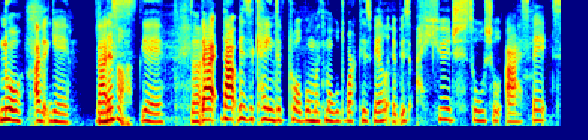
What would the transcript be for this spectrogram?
No, I, yeah. That's, Never. Yeah. That- That, that was the kind of problem with mould work as well. It was a huge social aspect,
